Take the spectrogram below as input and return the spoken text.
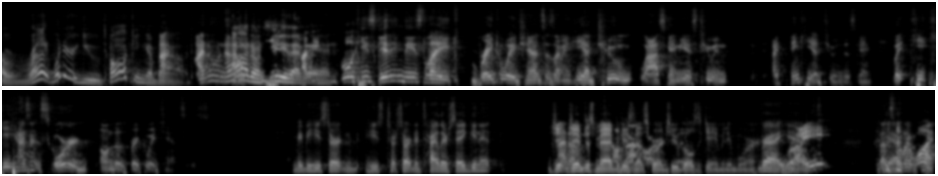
a rut. What are you talking about? I don't know. I don't He- see that, I mean, man. well, he's getting these like breakaway chances. I mean, he had two last game. He has two in. I think he had two in this game, but he he hasn't scored on those breakaway chances. Maybe he's starting. He's t- starting to Tyler Seguin it. J- I Jim just mad because he's that not scoring hard, two but- goals a game anymore. Right. Yeah. Right? That's Yeah. what I want.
